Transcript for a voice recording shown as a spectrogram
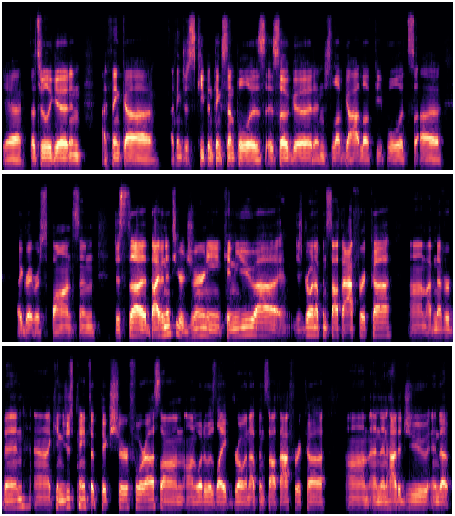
yeah that's really good and i think uh i think just keeping things simple is is so good and just love god love people it's uh a great response. And just uh, diving into your journey, can you uh, just growing up in South Africa? Um, I've never been. Uh, can you just paint a picture for us on on what it was like growing up in South Africa? Um, and then how did you end up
